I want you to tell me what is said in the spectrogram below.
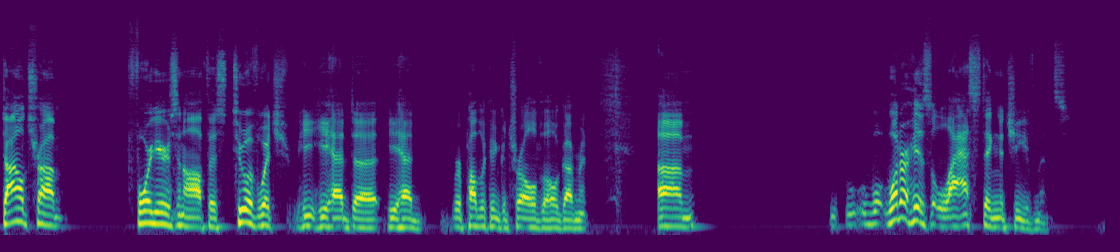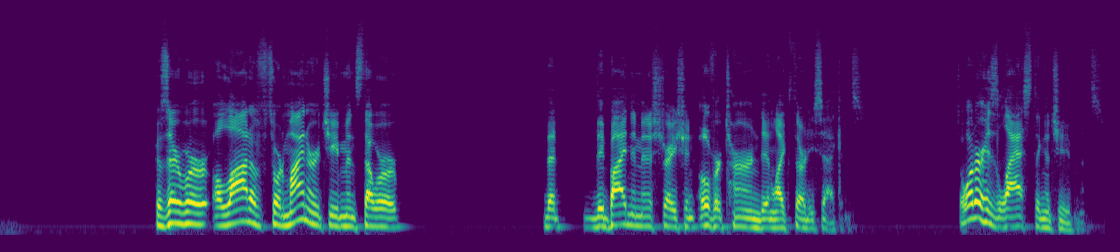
Donald Trump four years in office, two of which he, he had uh, he had Republican control of the whole government. Um, what are his lasting achievements? Because there were a lot of sort of minor achievements that were that the Biden administration overturned in like 30 seconds. So, what are his lasting achievements?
